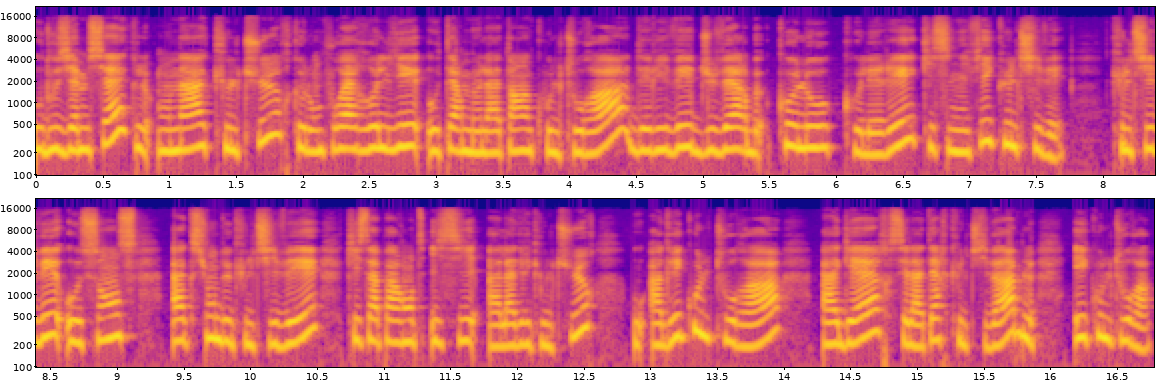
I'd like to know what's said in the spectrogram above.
Au XIIe siècle, on a culture que l'on pourrait relier au terme latin cultura, dérivé du verbe colo, colere, qui signifie cultiver. Cultiver au sens action de cultiver, qui s'apparente ici à l'agriculture, ou agricultura, ager, c'est la terre cultivable, et cultura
